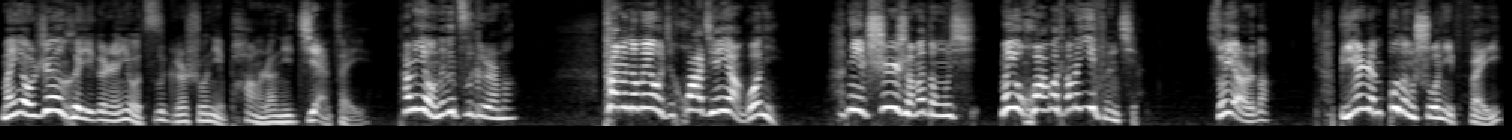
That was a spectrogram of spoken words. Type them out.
没有任何一个人有资格说你胖，让你减肥。他们有那个资格吗？他们都没有花钱养过你，你吃什么东西没有花过他们一分钱。所以儿子，别人不能说你肥，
